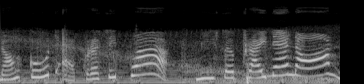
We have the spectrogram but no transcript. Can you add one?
น้องกู๊ดแอบกระซิบว่ามีเซอร์ไพรส์แน่นอน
